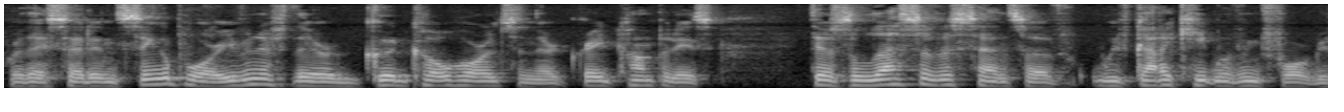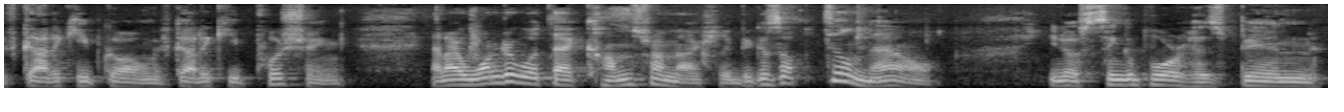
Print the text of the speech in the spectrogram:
where they said in Singapore, even if they're good cohorts and they're great companies, there's less of a sense of we've got to keep moving forward, we've got to keep going, we've got to keep pushing. And I wonder what that comes from actually, because up till now, you know, Singapore has been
